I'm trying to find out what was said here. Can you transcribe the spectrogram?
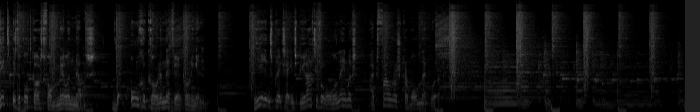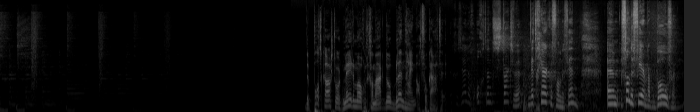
Dit is de podcast van Marilyn Mellis, de ongekroonde netwerkkoningin. Hierin spreekt zij inspiratievolle ondernemers uit Founders Carbon Network. De podcast wordt mede mogelijk gemaakt door Blenheim Advocaten. Een gezellige ochtend starten we met Gerke van de Ven. Ehm, van de firma Boven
